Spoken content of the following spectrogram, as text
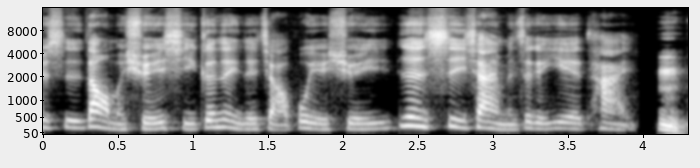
就是让我们学习，跟着你的脚步也学认识一下你们这个业态。嗯，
